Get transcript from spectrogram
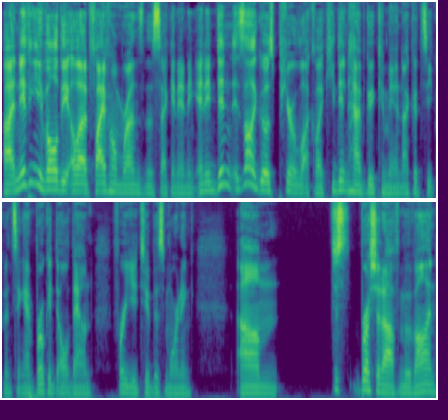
Uh, Nathan Eovaldi allowed five home runs in the second inning, and it didn't. It's not like it was pure luck. Like he didn't have good command, not good sequencing. I broke it all down for YouTube this morning. Um, just brush it off and move on.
